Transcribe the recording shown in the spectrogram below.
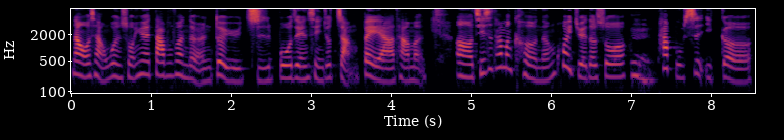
那我想问说，因为大部分的人对于直播这件事情，就长辈啊，他们，呃，其实他们可能会觉得说，嗯，它不是一个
